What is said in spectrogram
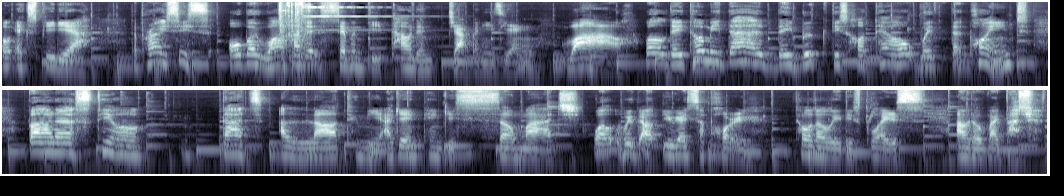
on Expedia. The price is over 170,000 Japanese yen. Wow. Well, they told me that they booked this hotel with the point, but uh, still, that's a lot to me. Again, thank you so much. Well, without you guys' support, totally this place out of my budget.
